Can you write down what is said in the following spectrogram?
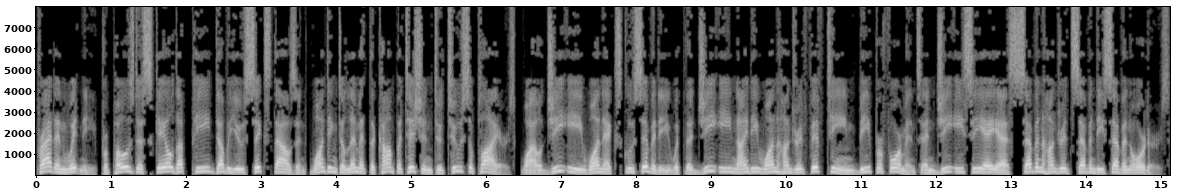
Pratt & Whitney proposed a scaled-up PW6000 wanting to limit the competition to two suppliers, while GE won exclusivity with the GE90-115B performance and GECAS 777 orders.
